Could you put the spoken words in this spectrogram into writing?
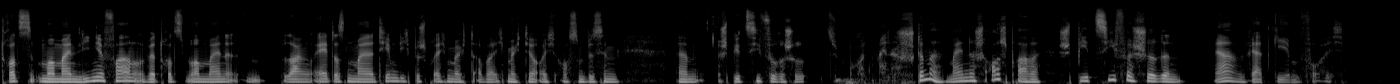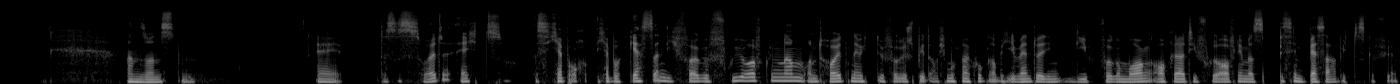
trotzdem immer meine Linie fahren und werde trotzdem immer meine sagen, ey, das sind meine Themen, die ich besprechen möchte, aber ich möchte euch auch so ein bisschen ähm, spezifische, oh Gott, meine Stimme, meine Aussprache, spezifischeren ja, Wert geben für euch. Ansonsten, ey, das ist heute echt. Also ich habe auch, hab auch gestern die Folge früh aufgenommen und heute nehme ich die Folge spät auf. Ich muss mal gucken, ob ich eventuell die, die Folge morgen auch relativ früh aufnehme. Das ist ein bisschen besser, habe ich das Gefühl.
